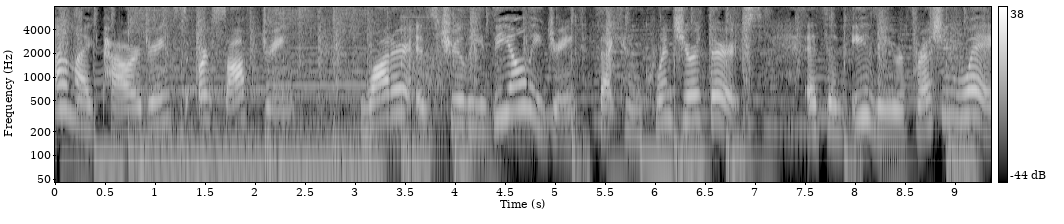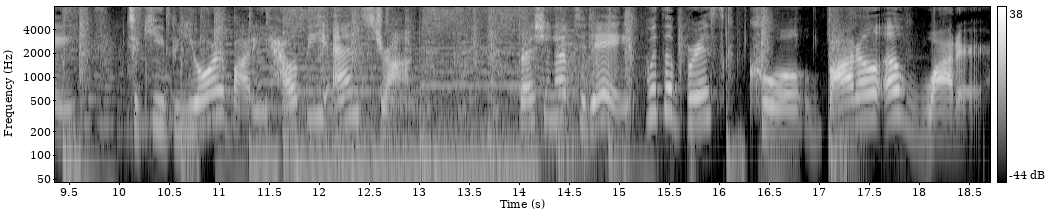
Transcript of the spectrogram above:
Unlike power drinks or soft drinks, water is truly the only drink that can quench your thirst. It's an easy, refreshing way to keep your body healthy and strong. Freshen up today with a brisk, cool bottle of water.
